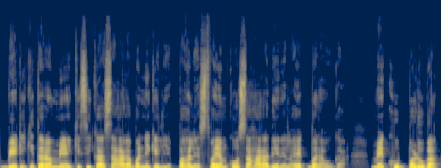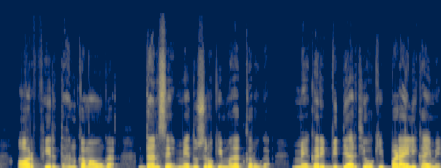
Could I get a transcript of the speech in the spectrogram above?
बेटी की तरह मैं किसी का सहारा बनने के लिए पहले स्वयं को सहारा देने लायक बनाऊँगा। मैं खूब पढ़ूँगा और फिर धन कमाऊँगा। धन से मैं दूसरों की मदद करूंगा मैं गरीब विद्यार्थियों की पढ़ाई लिखाई में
